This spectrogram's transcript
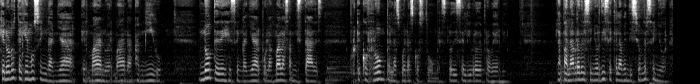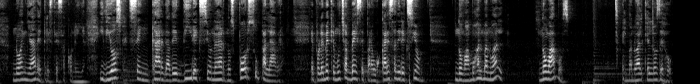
que no nos dejemos engañar, hermano, hermana, amigo. No te dejes engañar por las malas amistades, porque corrompen las buenas costumbres, lo dice el libro de Proverbios. La palabra del Señor dice que la bendición del Señor no añade tristeza con ella. Y Dios se encarga de direccionarnos por su palabra el problema es que muchas veces para buscar esa dirección no vamos al manual, no vamos. El manual que Él nos dejó,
